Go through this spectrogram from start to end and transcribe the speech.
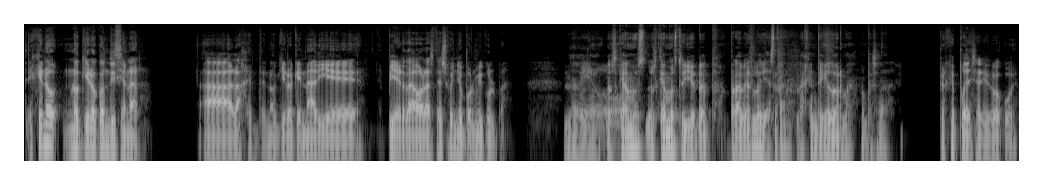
Es que no, no quiero condicionar a la gente. No quiero que nadie pierda horas de sueño por mi culpa. No, Pero- no. Nos, quedamos, nos quedamos tú y yo, Pep, para verlo y ya está. La gente que duerma, no pasa nada. Pero es que puede salir Goku, ¿eh?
